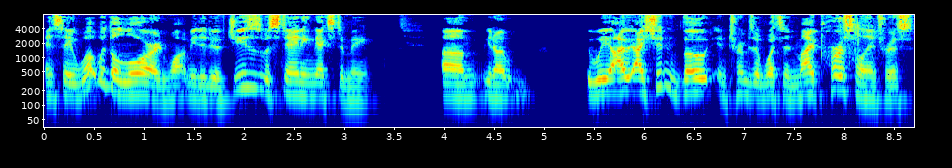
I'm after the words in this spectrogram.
and say, what would the Lord want me to do if Jesus was standing next to me? Um, you know, we I, I shouldn't vote in terms of what's in my personal interest.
